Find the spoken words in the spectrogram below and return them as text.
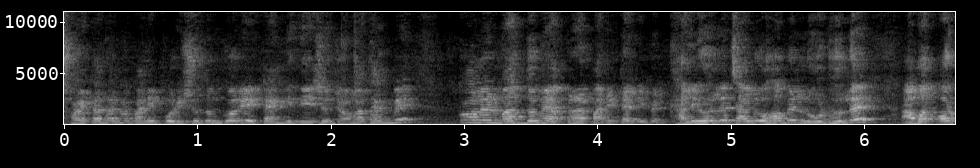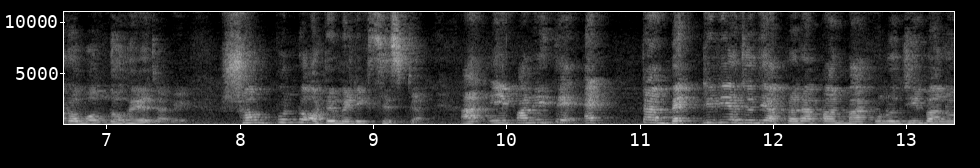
ছয়টা ধাপে পানি পরিশোধন করে এই ট্যাঙ্কিতে এসে জমা থাকবে। কলের মাধ্যমে আপনারা পানিটা নেবেন। খালি হলে চালু হবে লোড হলে আবার অটো বন্ধ হয়ে যাবে। সম্পূর্ণ অটোমেটিক সিস্টেম আর এই পানিতে একটা ব্যাকটেরিয়া যদি আপনারা পান বা কোনো জীবাণু,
